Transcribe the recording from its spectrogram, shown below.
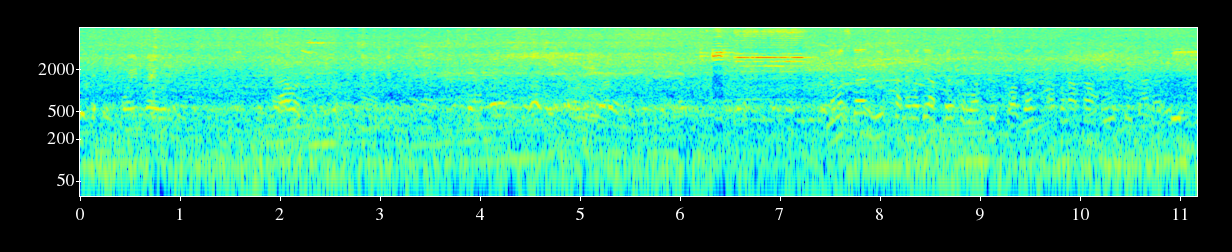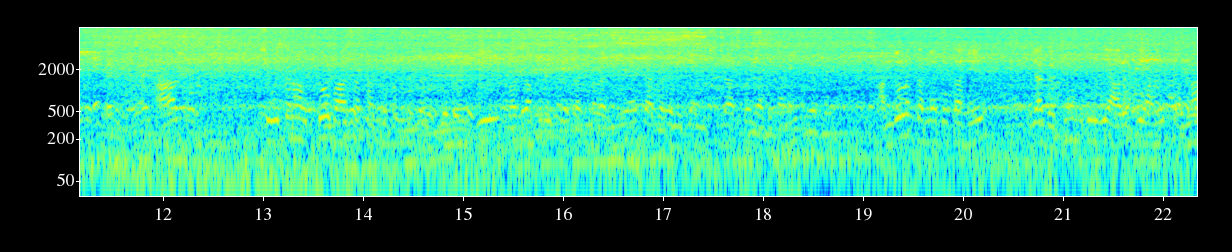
नमस्कार, न्यूज़ ठाण्यामध्ये आपल्या सर्वांचं स्वागत. आपण आता आहोत ठाण्यातील आज शिवसेना उद्धव बाळासाहेब ठाकरे पक्षाच्या वतीने जी बदलापूर इथे घटना झालेली आहे. त्या घटनेच्या निषेधार्थ या ठिकाणी आंदोलन करण्यात येत आहे. या घटनेमध्ये जे आरोपी आहेत, त्यांना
